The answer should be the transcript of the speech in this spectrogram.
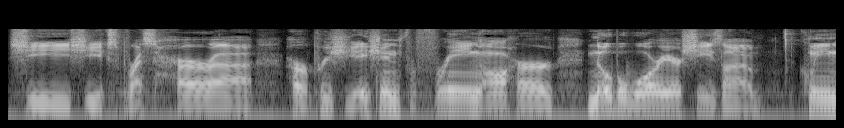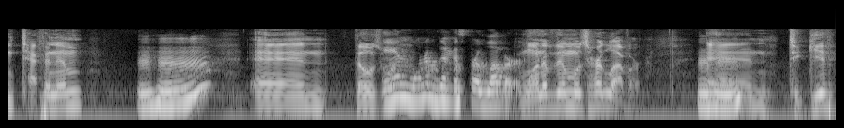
She she expressed her uh, her appreciation for freeing all her noble warriors. She's uh, Queen Tephanim, Mm-hmm. and those were And one of them is her lover. one of them was her lover. Mhm. And to give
